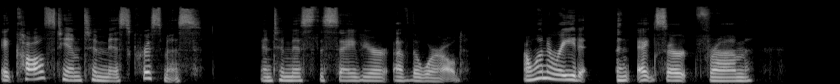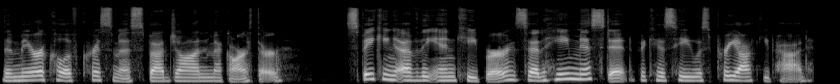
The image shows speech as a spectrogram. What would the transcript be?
it caused him to miss Christmas and to miss the Savior of the world. I want to read an excerpt from The Miracle of Christmas by John MacArthur. Speaking of the innkeeper, said he missed it because he was preoccupied.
